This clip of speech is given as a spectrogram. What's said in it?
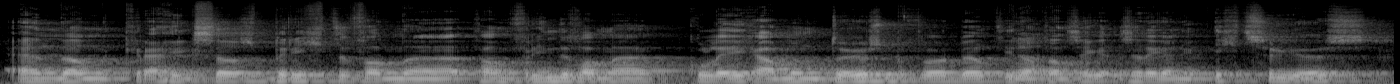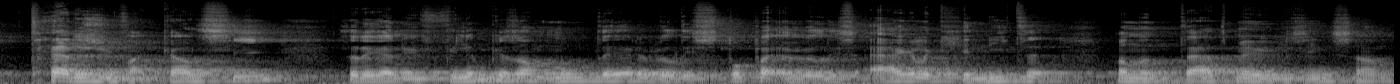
En dan krijg ik zelfs berichten van, eh, van vrienden van mijn collega monteurs bijvoorbeeld, die Ja. dat dan zeggen, zijn jij nu echt serieus tijdens je vakantie? Zijn jij nu filmpjes aan het monteren? Wil die stoppen en wil die eigenlijk genieten van de tijd met je gezin staan?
